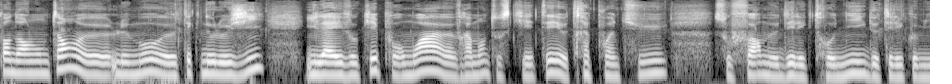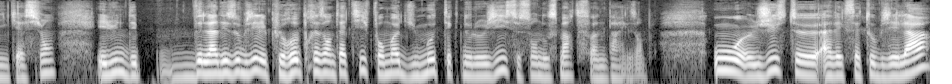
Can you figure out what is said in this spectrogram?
pendant longtemps, le mot technologie, il a évoqué pour moi vraiment tout ce qui était très pointu, sous forme d'électronique, de télécommunication. Et l'un des objets les plus représentatifs pour moi du mot technologie, ce sont nos smartphones par exemple ou euh, juste euh, avec cet objet-là,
